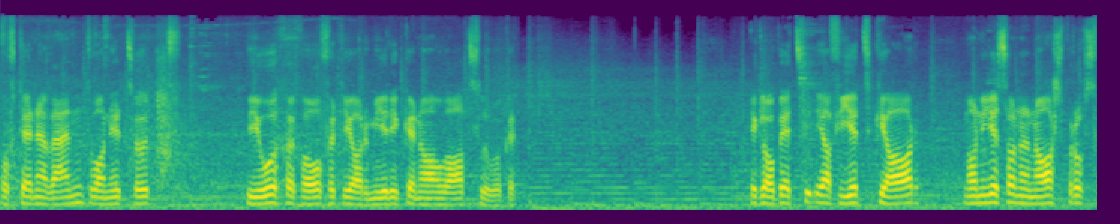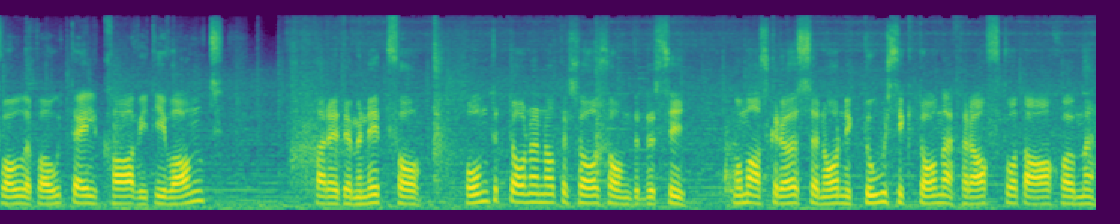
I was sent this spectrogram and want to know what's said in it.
auf diesen Wänden, die jetzt heute besuchen für die Armierung genau anzuschauen. Ich glaube, jetzt in 40 Jahren noch nie so einen anspruchsvollen Bauteil gehabt wie die Wand. Da reden wir nicht von 100 Tonnen oder so, sondern das sind nur als Grössenordnung 1000 Tonnen Kraft, die da ankommen,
